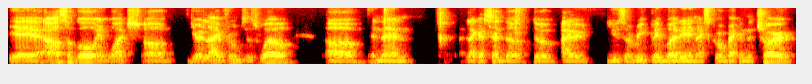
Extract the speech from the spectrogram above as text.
yeah, yeah I also go and watch um your live rooms as well. Uh, and then like I said, the the I use a replay button. I scroll back in the chart,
